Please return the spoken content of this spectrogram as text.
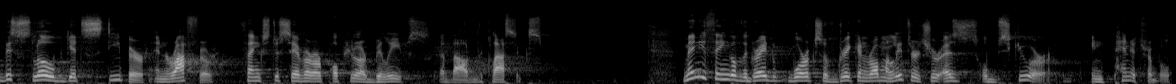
this slope gets steeper and rougher thanks to several popular beliefs about the classics. Many think of the great works of Greek and Roman literature as obscure, impenetrable,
